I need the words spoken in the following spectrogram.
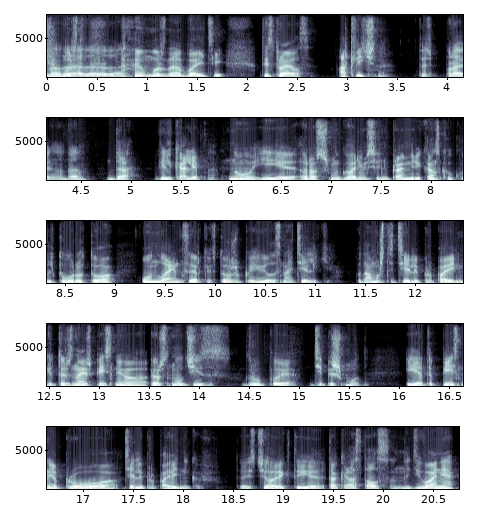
ну, можно обойти. Ты справился. Отлично. То есть правильно, да? Да, великолепно. Ну и раз уж мы говорим сегодня про американскую культуру, то онлайн-церковь тоже появилась на телеке. Потому что телепроповедники... Ты же знаешь песню Personal Jesus группы Deepish Mode. И это песня про телепроповедников. То есть человек, ты так и остался на диване,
